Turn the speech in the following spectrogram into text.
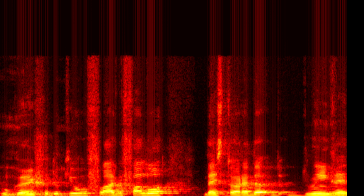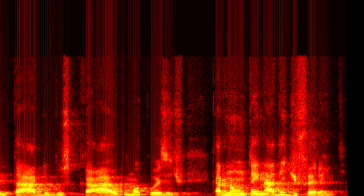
O gancho do que o Flávio falou, da história do, do inventar, do buscar alguma coisa. De... Cara, não tem nada diferente.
